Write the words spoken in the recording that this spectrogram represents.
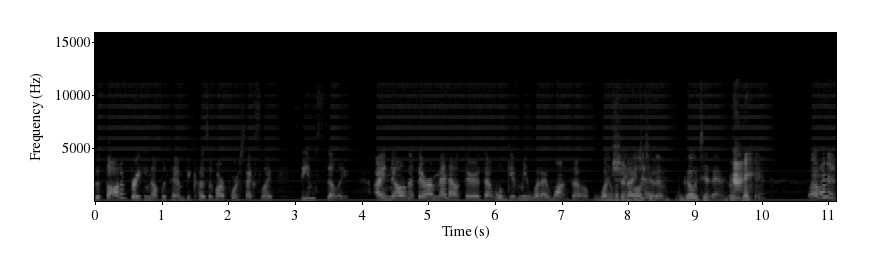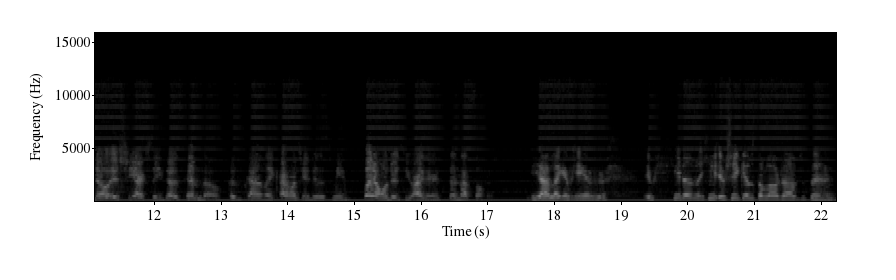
the thought of breaking up with him because of our poor sex life seems silly. I know that there are men out there that will give me what I want, though. What No, should then I go do? to them. Go to them. Well, I want to know if she actually does him though, because it's kind of like I want you to do this to me, but I won't do it to you either. Then that's selfish. Yeah, like if he if, if he doesn't he if she gives the blowjobs then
